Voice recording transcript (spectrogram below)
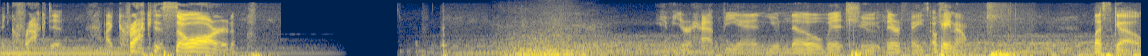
I cracked it. I cracked it so hard. You're happy and you know it, shoot their face. Okay, now. Let's go.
